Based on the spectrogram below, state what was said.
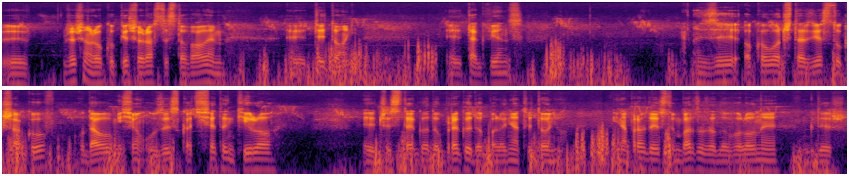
W, zeszłym roku pierwszy raz testowałem y, tytoń, y, tak więc z około 40 krzaków udało mi się uzyskać 7 kg y, czystego, dobrego do palenia tytoniu. I naprawdę jestem bardzo zadowolony, gdyż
